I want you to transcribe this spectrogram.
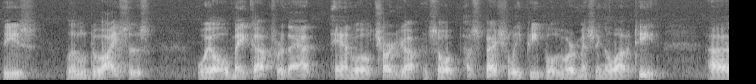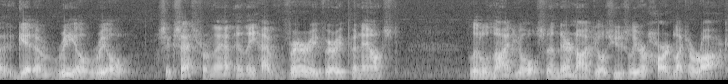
these little devices will make up for that and will charge you up. And so especially people who are missing a lot of teeth uh, get a real real success from that. And they have very very pronounced little nodules. And their nodules usually are hard like a rock.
